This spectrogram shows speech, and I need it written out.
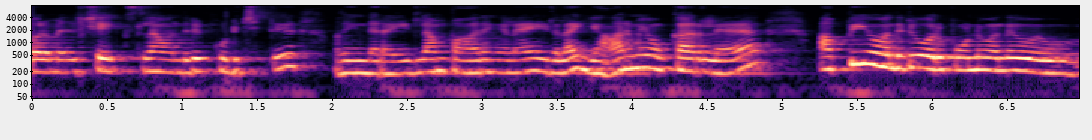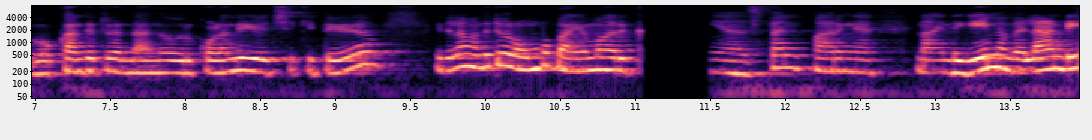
ஒரு மில்க் ஷேக்ஸ்லாம் வந்துட்டு குடிச்சிட்டு அது இந்த ரைட்லாம் பாருங்களேன். இதெல்லாம் யாருமே உட்காரல. அப்பயும் வந்துட்டு ஒரு பொண்ணு வந்து உட்காந்துட்டு இருந்தாங்க. ஒரு குழந்தைய வச்சுக்கிட்டு. இதெல்லாம் வந்துட்டு ரொம்ப பயமாக இருக்குது என் ஹஸ்பண்ட் பாருங்கள் நான் இந்த கேமை விளாண்டே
